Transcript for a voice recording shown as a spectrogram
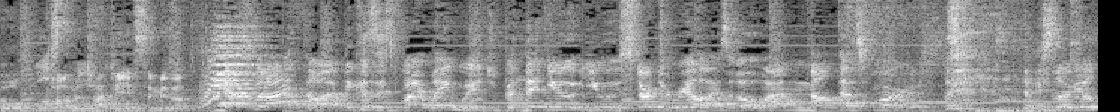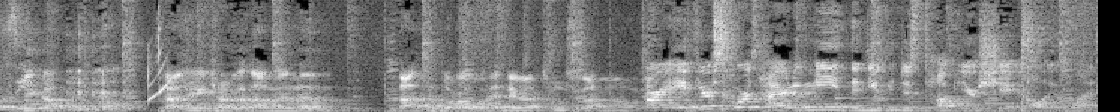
뭐 we'll 저는 see. 자신 있습니다. That's what I thought because it's my language. But then you you start to realize, oh, I'm not that smart. so you'll see. 그러니까 나중에 결과 나오면은 나한테 뭐라고 해 내가 점수가 안 나오면. Alright, if your score's higher than me, then you can just talk your shit all you want.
